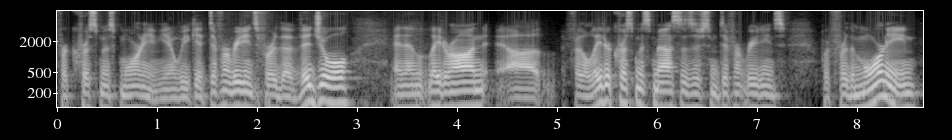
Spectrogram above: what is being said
for Christmas morning. You know, we get different readings for the vigil, and then later on, uh, for the later Christmas masses, there's some different readings. But for the morning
